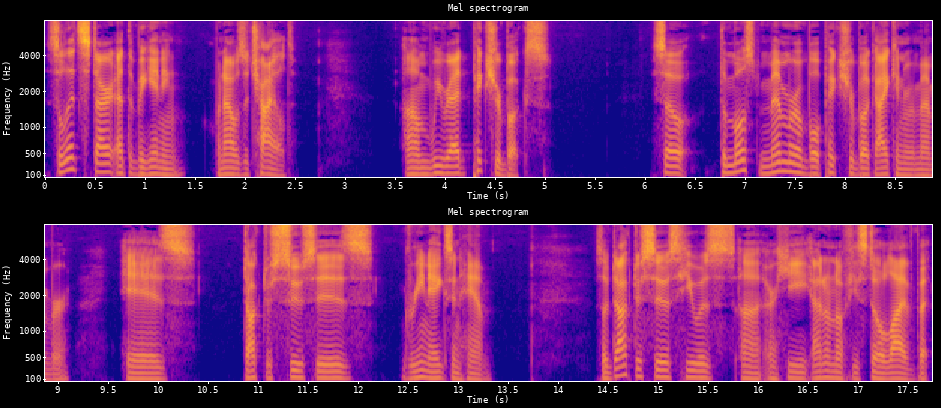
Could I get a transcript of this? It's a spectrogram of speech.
So let's start at the beginning when I was a child. Um, we read picture books. So the most memorable picture book I can remember is Dr. Seuss's Green Eggs and Ham. So Dr. Seuss, he was, uh, or he, I don't know if he's still alive, but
